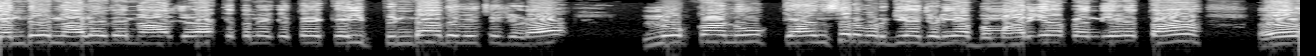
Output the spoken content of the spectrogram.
ਗੰਦੇ ਨਾਲੇ ਦੇ ਨਾਲ ਜਿਹੜਾ ਕਿਤੇ ਨਾ ਕਿਤੇ ਕਈ ਪਿੰਡਾਂ ਦੇ ਵਿੱਚ ਜਿਹੜਾ ਲੋਕਾਂ ਨੂੰ ਕੈਂਸਰ ਵਰਗੀਆਂ ਜਿਹੜੀਆਂ ਬਿਮਾਰੀਆਂ ਪੈਂਦੀਆਂ ਨੇ ਤਾਂ ਅਹ,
